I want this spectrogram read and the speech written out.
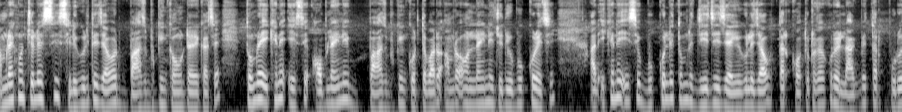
আমরা এখন চলে এসেছি শিলিগুড়িতে যাওয়ার বাস বুকিং কাউন্টারের কাছে। তোমরা এখানে এসে অফলাইনে বাস বুকিং করতে পারো। আমরা অনলাইনে যদিও বুক করেছি, আর এখানে এসে বুক করলে তোমরা যে যে জায়গাগুলো যাও, তার কত টাকা করে লাগবে, তার পুরো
